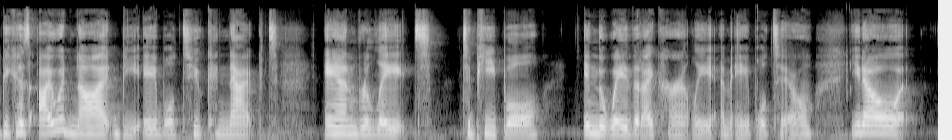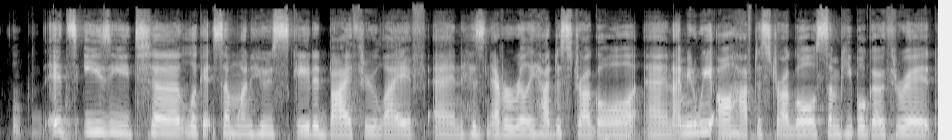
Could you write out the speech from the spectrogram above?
because I would not be able to connect and relate to people in the way that I currently am able to. You know, it's easy to look at someone who's skated by through life and has never really had to struggle. And I mean, we all have to struggle. Some people go through it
